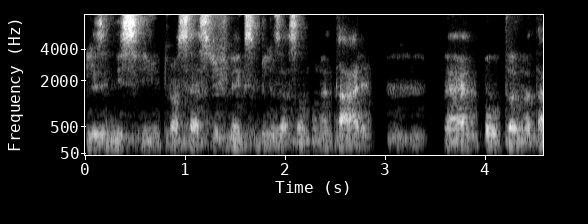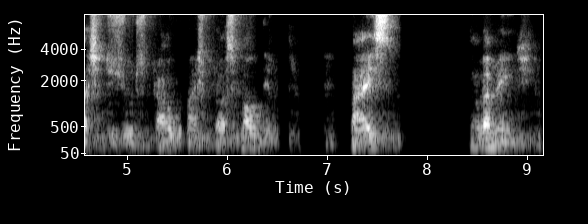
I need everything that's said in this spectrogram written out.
eles iniciem um processo de flexibilização monetária, né? voltando a taxa de juros para algo mais próximo ao neutro. Mas, novamente,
